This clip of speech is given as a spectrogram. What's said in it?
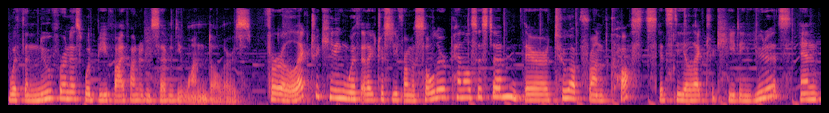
with the new furnace would be $571. For electric heating with electricity from a solar panel system, there are two upfront costs. It's the electric heating units and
